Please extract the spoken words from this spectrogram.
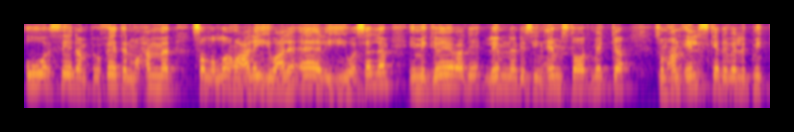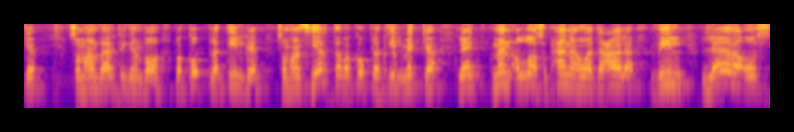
år sedan profeten Muhammed sallallahu alaihi wa alihi wa sallam emigrerade, lämnade sin hemstad Mekka som han älskade väldigt mycket, som han verkligen var, var kopplad till det, som hans hjärta var kopplat till Mekka. Men Allah subhanahu wa ta'ala vill lära oss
